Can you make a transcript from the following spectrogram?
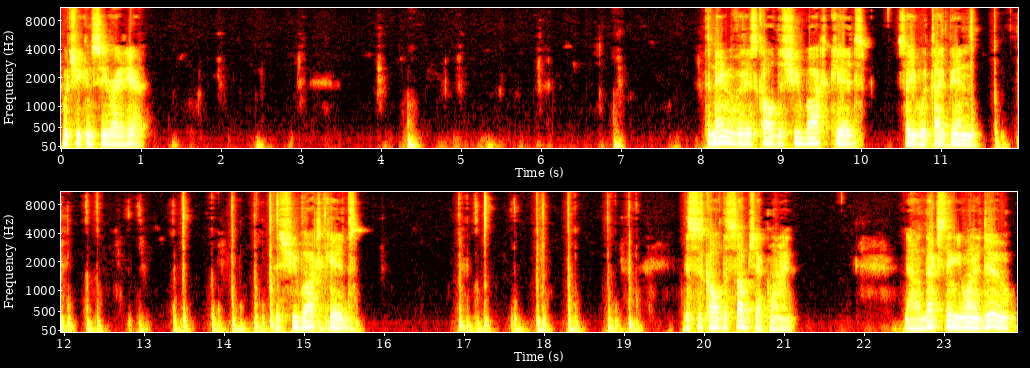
which you can see right here. The name of it is called the Shoebox Kids. So you would type in the Shoebox Kids. This is called the subject line. Now, next thing you want to do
